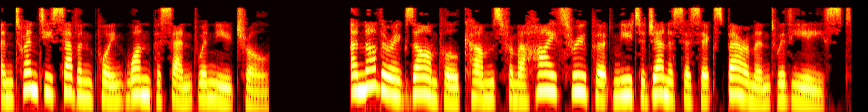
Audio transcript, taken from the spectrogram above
and 27.1% were neutral. Another example comes from a high-throughput mutagenesis experiment with yeast.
